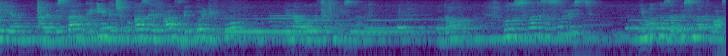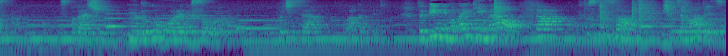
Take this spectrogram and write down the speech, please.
Є він на небесах, де інде чи показує факт з бікбордів по і на околицях міста. Вдома голосувати за совість німотно записана класика з подачі недолугого реміксолога. Хочеться плакати. Тобі, мій маленький Нео, та хто сказав, що ця матриця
